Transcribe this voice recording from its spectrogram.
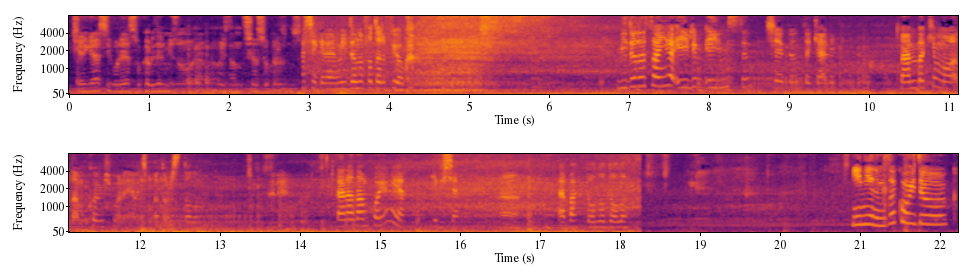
İçeri girersek oraya sokabilir miyiz onu önemli. O yüzden dışarı sokarız biz. Gerçekten videonun fotoğrafı yok. Videoda sen ya eğilim, eğilmişsin. Şey yapıyorsun tekerlek. Ben bakayım o adam koymuş mu oraya. Acaba doğrusu dolu mu? Nereye? Bir tane adam koyuyor ya girişe. Ha. Ha, bak dolu dolu. Yeni yerimize koyduk.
